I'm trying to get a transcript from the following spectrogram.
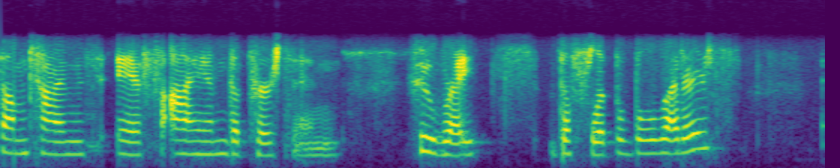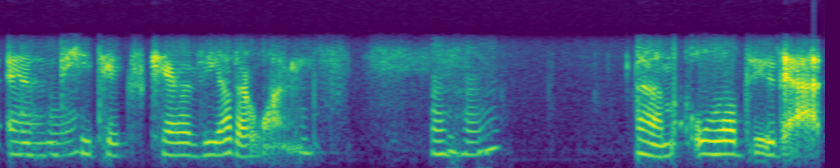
sometimes, if I am the person who writes the flippable letters and Mhm. he takes care of the other ones Mm-hmm. um, we'll do that.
